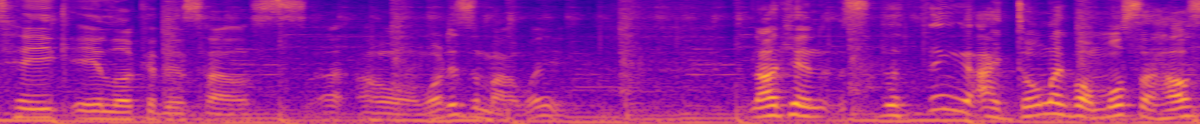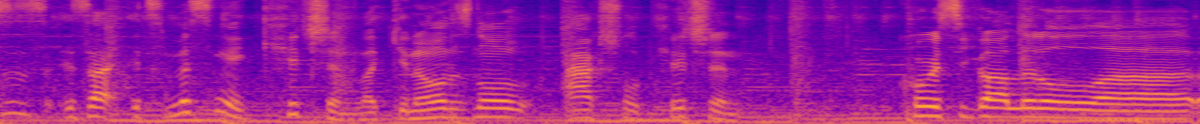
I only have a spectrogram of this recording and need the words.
take a look at this house. Uh, oh, what is in my way? Now again, the thing I don't like about most of the houses is that it's missing a kitchen. Like you know, there's no actual kitchen. Of course, you got a little uh,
